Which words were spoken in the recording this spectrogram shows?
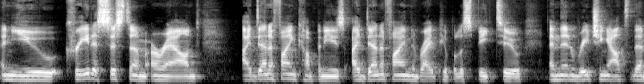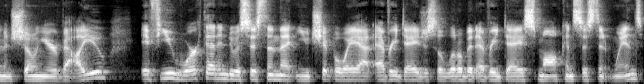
and you create a system around identifying companies, identifying the right people to speak to, and then reaching out to them and showing your value. If you work that into a system that you chip away at every day, just a little bit every day, small, consistent wins,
